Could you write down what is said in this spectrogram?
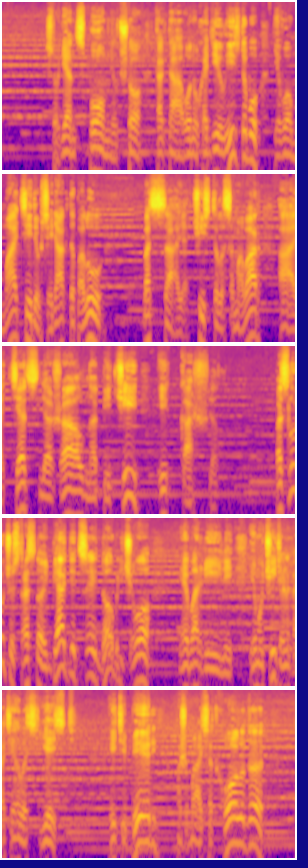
Студент вспомнил, что, когда он уходил из дому, его мать, сидя в сенях на полу, босая, чистила самовар, а отец лежал на печи и кашлял. По случаю Страстной Пятницы дома ничего не варили, и мучительно хотелось есть. И теперь, пожимаясь от холода,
